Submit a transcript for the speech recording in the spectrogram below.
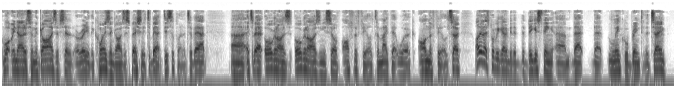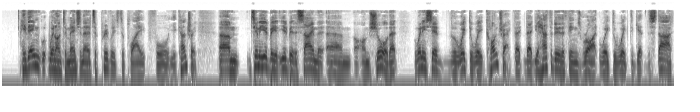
what we notice, and the guys have said it already, the Queensland guys especially, it's about discipline. It's about uh, it's about organise, organising yourself off the field to make that work on the field. So I think that's probably going to be the, the biggest thing um, that that Link will bring to the team. He then went on to mention that it's a privilege to play for your country. Um, Timmy, you'd be you'd be the same. That um, I'm sure that when he said the week to week contract, that that you have to do the things right week to week to get the start.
